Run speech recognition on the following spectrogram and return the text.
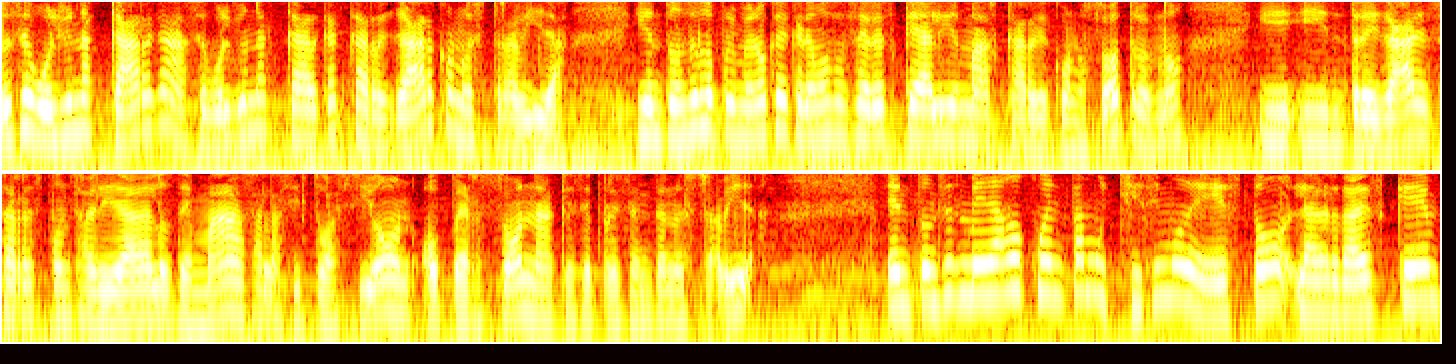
Entonces se vuelve una carga, se vuelve una carga cargar con nuestra vida. Y entonces lo primero que queremos hacer es que alguien más cargue con nosotros, ¿no? Y, entregar esa responsabilidad a los demás, a la situación o persona que se presenta en nuestra vida. Entonces me he dado cuenta muchísimo de esto. La verdad es que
